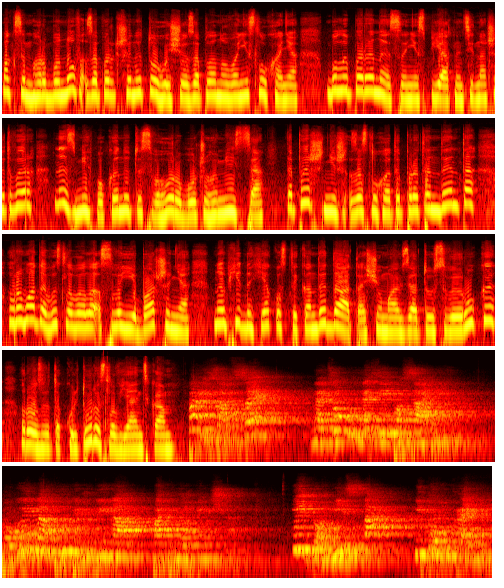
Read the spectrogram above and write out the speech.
Максим Горбунов за причини того, що заплановані слухання були перенесені з п'ятниці на четвер, не зміг покинути свого робочого місця. Та перш ніж заслухати претендента, громада висловила своє бачення необхідних якостей кандидата, що має взяти у свої руки розвиток культури Слов'янська. Перш за все, на цьому на цій посаді повинна бути людина патріотична і до міста, і до України.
